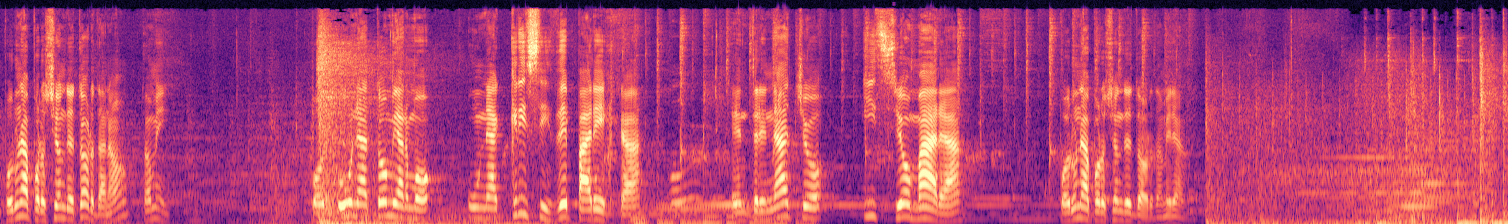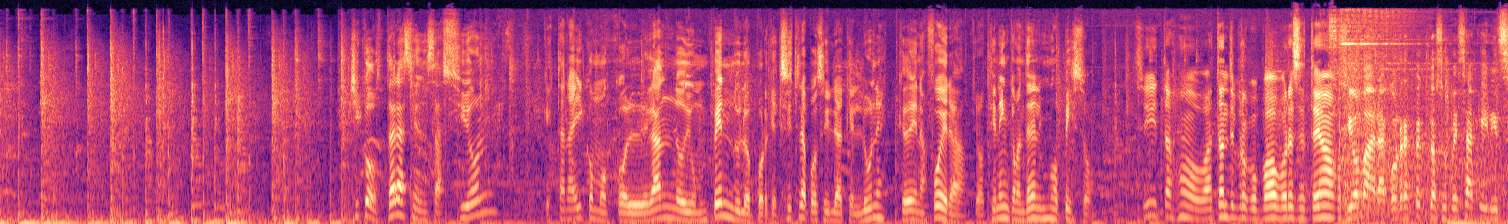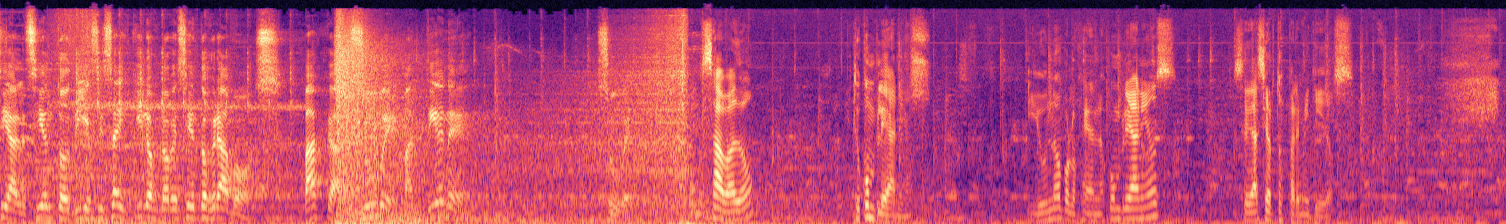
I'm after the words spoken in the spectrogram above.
por una porción de torta, ¿no, Tommy? Por una, Tommy armó una crisis de pareja entre Nacho y Xiomara por una porción de torta, mirá. Chicos, da la sensación que están ahí como colgando de un péndulo porque existe la posibilidad que el lunes queden afuera. Tienen que mantener el mismo peso. Sí, estamos bastante preocupados por ese tema. Xiomara, con respecto a su pesaje inicial, 116 kilos 900 gramos. Baja, sube, mantiene. Sube. El sábado, tu cumpleaños. Y uno, por lo general, en los cumpleaños se da ciertos permitidos.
